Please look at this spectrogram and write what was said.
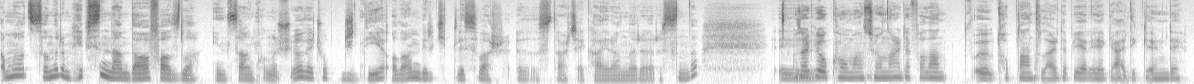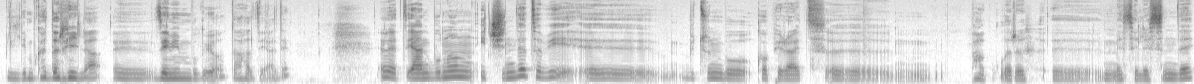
ama sanırım hepsinden daha fazla insan konuşuyor ve çok ciddiye alan bir kitlesi var e, Star Trek hayranları arasında. Ee, Özellikle o konvansiyonlarda falan e, toplantılarda bir araya geldiklerinde bildiğim kadarıyla e, zemin buluyor daha ziyade. Evet yani bunun içinde tabii e, bütün bu copyright e, hakları e, meselesinde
